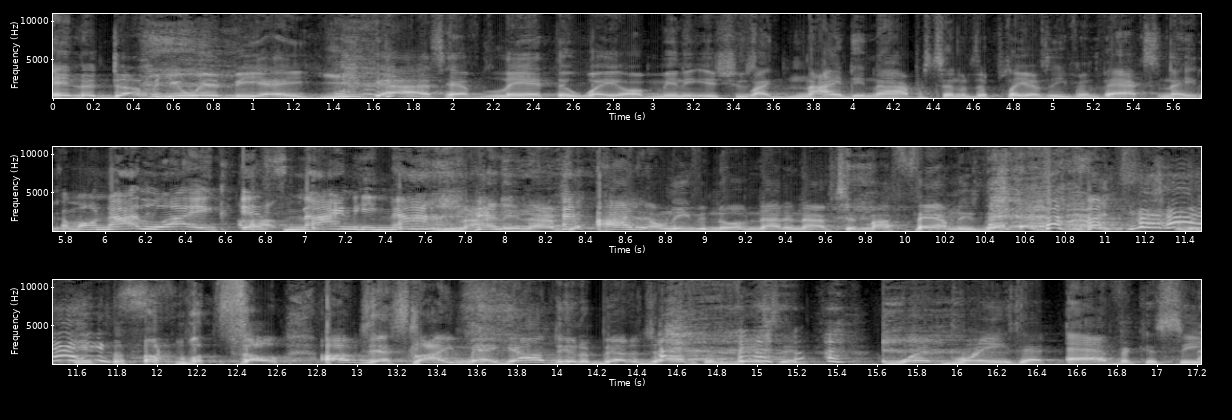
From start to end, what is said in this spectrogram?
in the WNBA, you guys have led the way on many issues. Like 99% of the players are even vaccinated. Come on, not like it's I- 99. 99 I don't even know if 99% of my family's vaccinated. so I'm just like, man, y'all did a better job of convincing. what brings that advocacy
